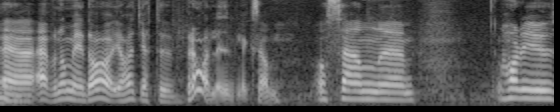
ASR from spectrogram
Eh, även om jag idag jag har ett jättebra liv. Liksom. Och sen eh, har det ju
